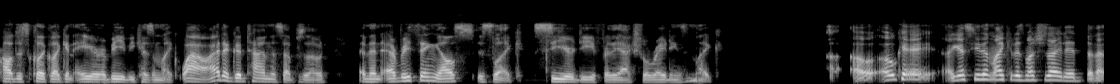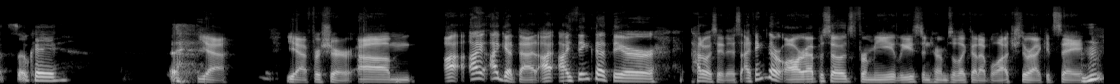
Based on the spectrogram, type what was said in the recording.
I'll just click like an A or a B because I'm like, wow, I had a good time this episode, and then everything else is like C or D for the actual ratings. I'm like, "Uh, oh, okay, I guess you didn't like it as much as I did, but that's okay. Yeah yeah for sure um I, I, I get that. I, I think that there. How do I say this? I think there are episodes for me, at least in terms of like that I've watched, where I could say Mhm.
